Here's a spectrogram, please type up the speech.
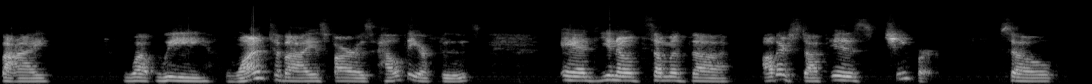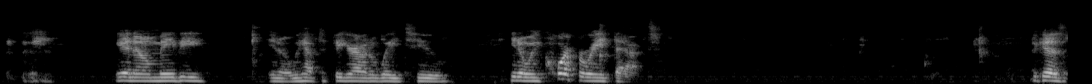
buy what we want to buy as far as healthier foods. And, you know, some of the other stuff is cheaper. So, you know, maybe, you know, we have to figure out a way to, you know, incorporate that. Because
